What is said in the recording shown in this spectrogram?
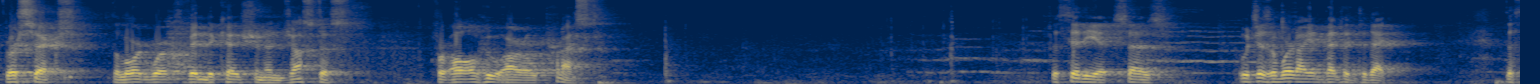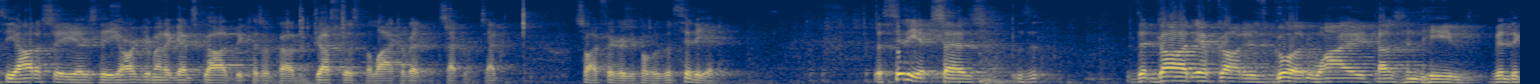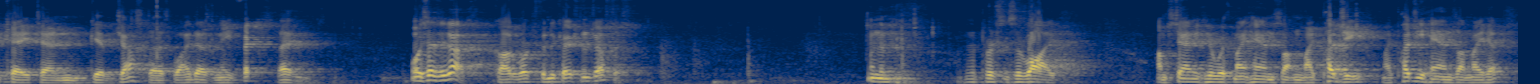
Verse 6 The Lord works vindication and justice for all who are oppressed. The Thutydides says, which is a word I invented today. The theodicy is the argument against God because of God's justice, the lack of it, etc., etc. So I figured you call it the Thutydides. The Thutydides says that God, if God is good, why doesn't he vindicate and give justice? Why doesn't he fix things? Well, he says he does. God works vindication and justice. And the, the person says, Why? I'm standing here with my hands on my pudgy, my pudgy hands on my hips,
